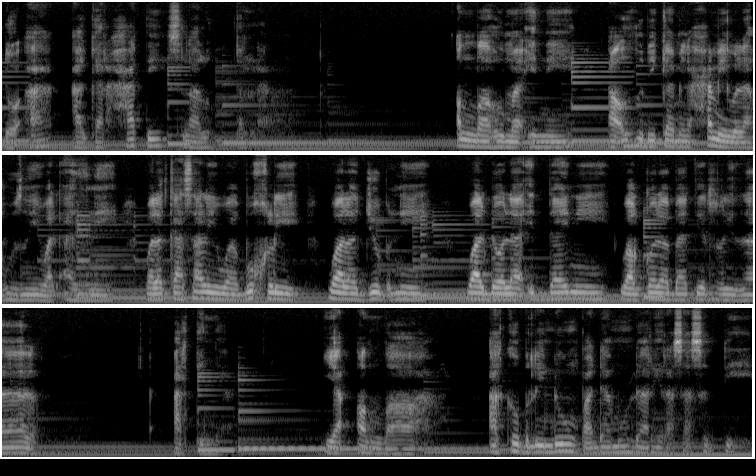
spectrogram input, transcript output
doa agar hati selalu tenang. Allahumma inni a'udzubika min hami wal huzni wal azni wal kasali wa bukhli wal jubni wal dola iddaini wa golabatir rizal Artinya, Ya Allah, aku berlindung padamu dari rasa sedih,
